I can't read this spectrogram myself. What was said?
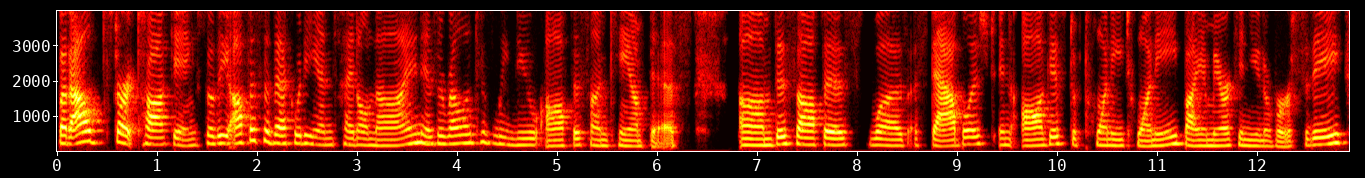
but I'll start talking. So, the Office of Equity and Title IX is a relatively new office on campus. Um, this office was established in August of 2020 by American University,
